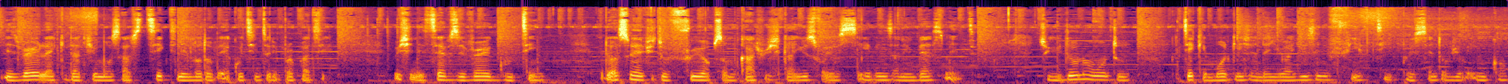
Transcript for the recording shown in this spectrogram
it is very likely that you must have staked in a lot of equity into the property, which in itself is a very good thing. It also helps you to free up some cash which you can use for your savings and investment. So you do not want to take a mortgage and then you are using 50% of your income.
